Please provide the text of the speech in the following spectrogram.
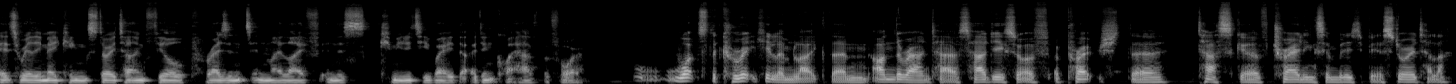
it's really making storytelling feel present in my life in this community way that I didn't quite have before. What's the curriculum like then on the Roundhouse? How do you sort of approach the task of training somebody to be a storyteller?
